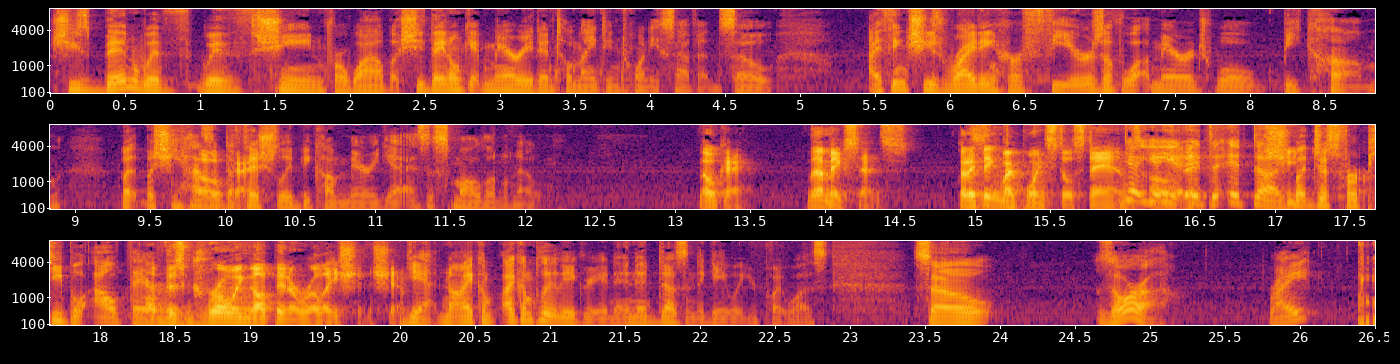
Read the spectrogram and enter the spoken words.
she's been with with Sheen for a while, but she they don't get married until 1927. So I think she's writing her fears of what marriage will become, but but she hasn't okay. officially become married yet. As a small little note. Okay, that makes sense. But I think my point still stands. Yeah, yeah, yeah. It, it does. She, but just for people out there of this growing up in a relationship. Yeah, no, I com- I completely agree, and, and it doesn't negate what your point was. So, Zora, right?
